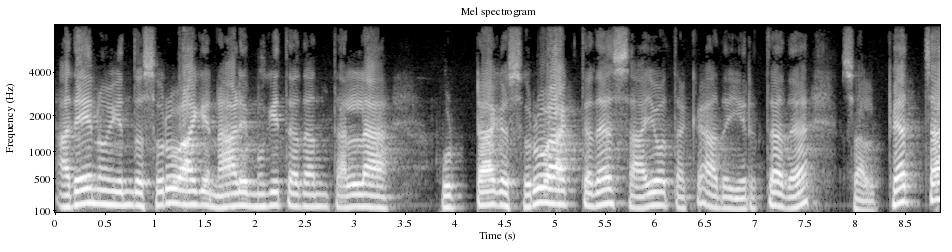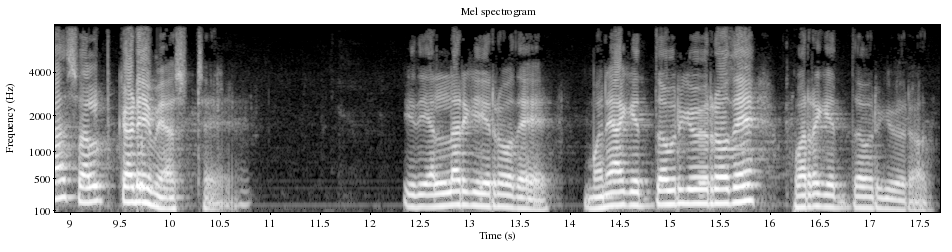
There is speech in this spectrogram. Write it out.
ಅದೇನು ಇಂದು ಶುರುವಾಗಿ ನಾಳೆ ಮುಗಿತದಂತಲ್ಲ. ಹುಟ್ಟಾಗ ಶುರುವಾಗ್ತದೆ, ಸಾಯೋ ತಕ್ಕ ಅದು ಇರ್ತದೆ. ಸ್ವಲ್ಪ ಹೆಚ್ಚ, ಸ್ವಲ್ಪ ಕಡಿಮೆ ಅಷ್ಟೇ. ಇದು ಎಲ್ಲರಿಗೂ ಇರೋದೆ. ಮನೆಯಾಗಿದ್ದವ್ರಿಗೂ ಇರೋದೆ, ಹೊರಗಿದ್ದವ್ರಿಗೂ ಇರೋದು.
